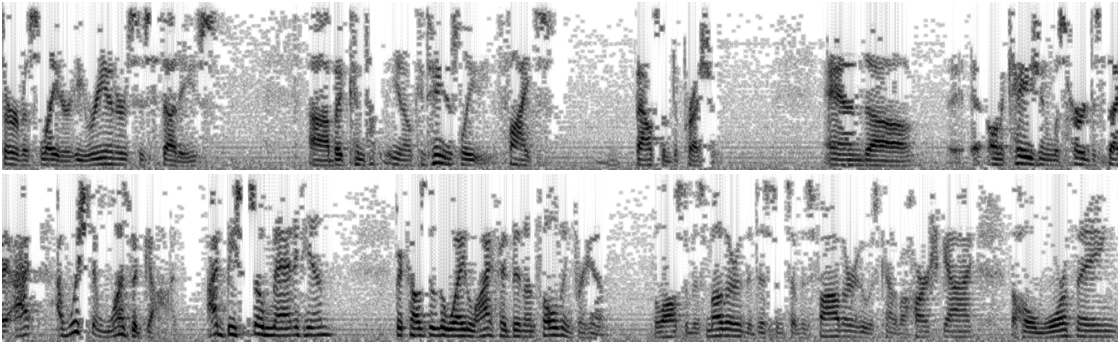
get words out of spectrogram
service later, he reenters his studies, uh, but con- you know continuously fights bouts of depression, and uh, on occasion was heard to say, I, "I wish there was a God. I'd be so mad at him because of the way life had been unfolding for him." The loss of his mother, the distance of his father, who was kind of a harsh guy, the whole war thing,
